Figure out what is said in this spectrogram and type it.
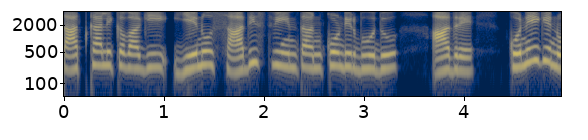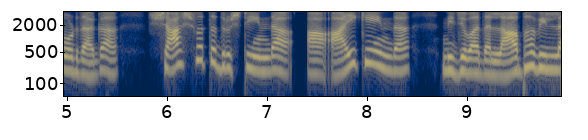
ತಾತ್ಕಾಲಿಕವಾಗಿ ಏನೋ ಸಾಧಿಸ್ತ್ವಿ ಅಂತ ಅನ್ಕೊಂಡಿರಬಹುದು. ಆದರೆ ಕೊನೆಗೆ ನೋಡಿದಾಗ ಶಾಶ್ವತ ದೃಷ್ಟಿಯಿಂದ, ಆ ಆಯ್ಕೆಯಿಂದ ನಿಜವಾದ ಲಾಭವಿಲ್ಲ,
